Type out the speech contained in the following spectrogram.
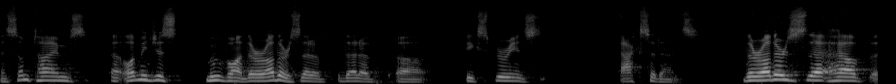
And sometimes, uh, let me just move on. There are others that have, that have uh, experienced accidents. There are others that have uh,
